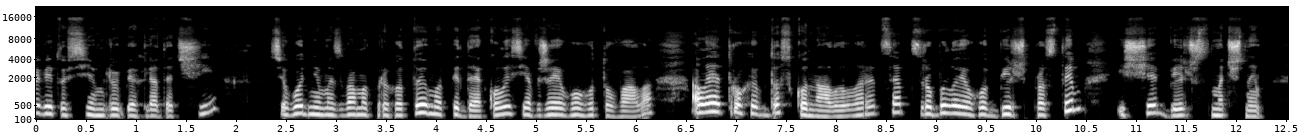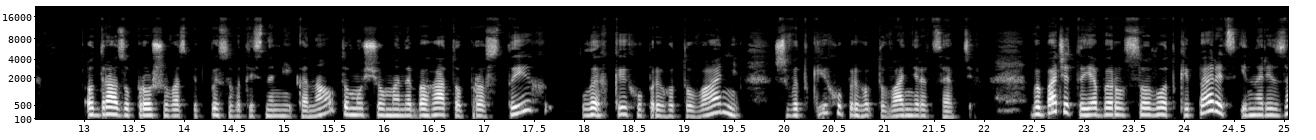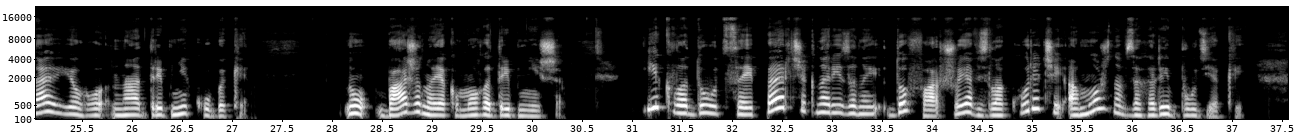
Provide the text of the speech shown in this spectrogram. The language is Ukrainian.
Привіт усім, любі глядачі! Сьогодні ми з вами приготуємо піде. Колись я вже його готувала, але я трохи вдосконалила рецепт, зробила його більш простим і ще більш смачним. Одразу прошу вас підписуватись на мій канал, тому що у мене багато простих, легких у приготуванні, швидких у приготуванні рецептів. Ви бачите, я беру солодкий перець і нарізаю його на дрібні кубики ну, бажано якомога дрібніше. І кладу цей перчик нарізаний до фаршу. Я взяла курячий, а можна взагалі будь-який.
